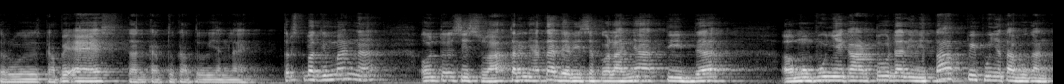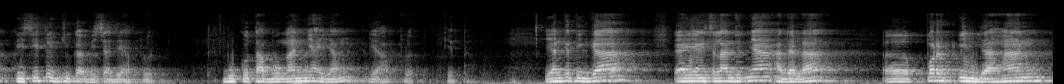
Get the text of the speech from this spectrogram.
terus KPS dan kartu-kartu yang lain. Terus bagaimana untuk siswa? Ternyata dari sekolahnya tidak mempunyai kartu dan ini tapi punya tabungan. Di situ juga bisa diupload. Buku tabungannya yang diupload gitu. Yang ketiga eh, yang selanjutnya adalah e, perpindahan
